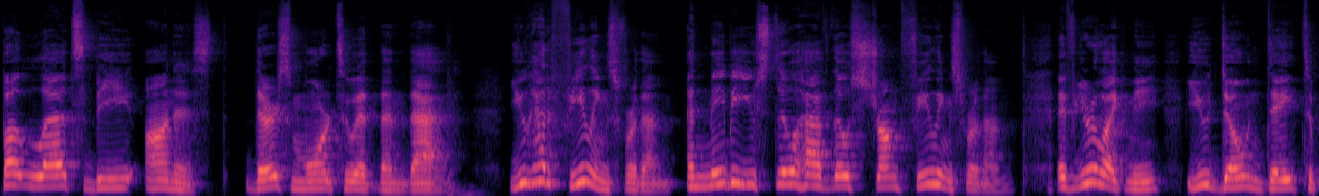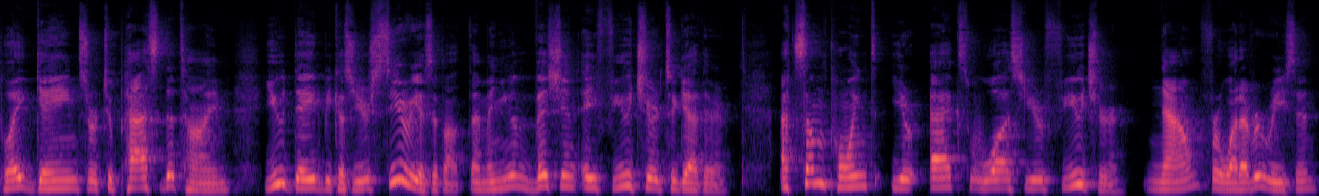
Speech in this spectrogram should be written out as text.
But let's be honest, there's more to it than that. You had feelings for them, and maybe you still have those strong feelings for them. If you're like me, you don't date to play games or to pass the time. You date because you're serious about them and you envision a future together. At some point, your ex was your future. Now, for whatever reason,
